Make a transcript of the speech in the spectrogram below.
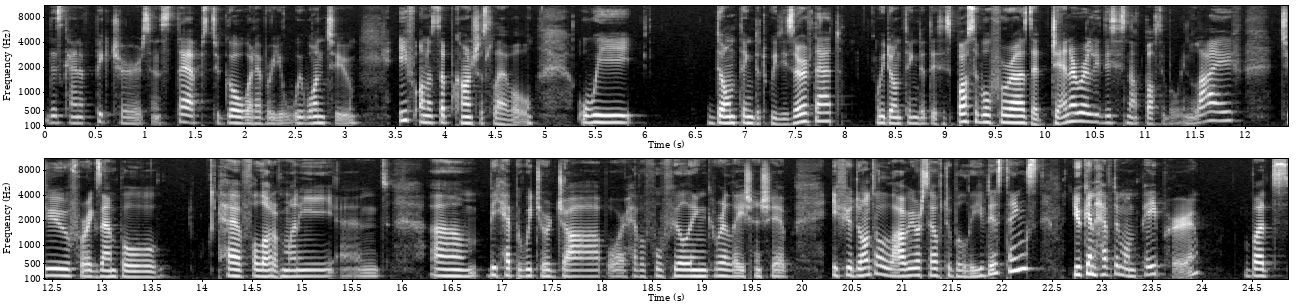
this kind of pictures and steps to go whatever you, we want to, if on a subconscious level we don't think that we deserve that, we don't think that this is possible for us, that generally this is not possible in life, to, for example, have a lot of money and um, be happy with your job or have a fulfilling relationship. If you don't allow yourself to believe these things, you can have them on paper, but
